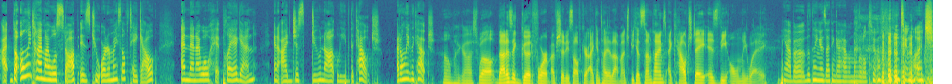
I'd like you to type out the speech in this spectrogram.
I, the only time I will stop is to order myself takeout, and then I will hit play again. And I just do not leave the couch. I don't leave the couch. Oh my gosh. Well, that is a good form of shitty self care. I can tell you that much because sometimes a couch day is the only way. Yeah, but the thing is, I think I have them a little too too much.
